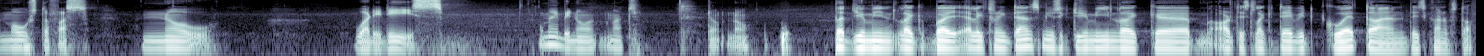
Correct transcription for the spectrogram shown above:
most of us know what it is, or maybe no, not. Don't know. But you mean like by electronic dance music? Do you mean like uh, artists like David Guetta and this kind of stuff,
